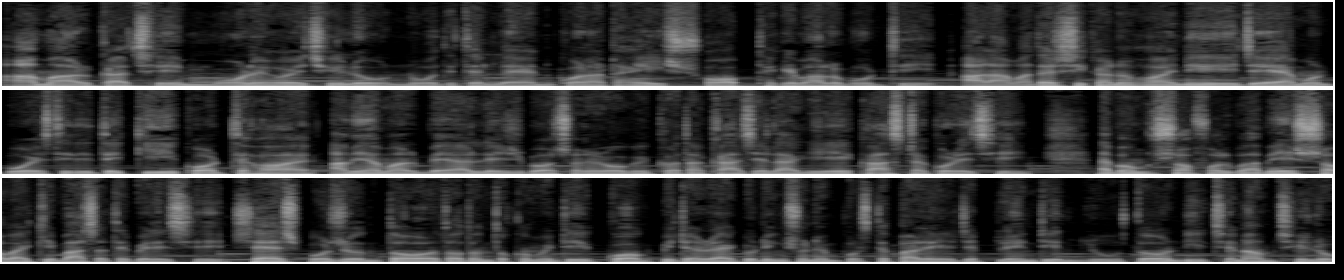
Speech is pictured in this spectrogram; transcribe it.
আমার কাছে মনে হয়েছিল, নদীতে ল্যান্ড করাটাই সব থেকে ভালো বুদ্ধি। আর আমাদের শেখানো হয়নি যে এমন পরিস্থিতিতে কি করতে হয়। আমি আমার বেয়াল্লিশ বছরের অভিজ্ঞতা কাজে লাগিয়ে কাজটা করেছি এবং সফলভাবে সবাইকে বাঁচাতে পেরেছি। শেষ পর্যন্ত তদন্ত কমিটি ককপিটের রেকর্ডিং শুনে বুঝতে পারে যে প্লেনটি দ্রুত নিচে নামছিল।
